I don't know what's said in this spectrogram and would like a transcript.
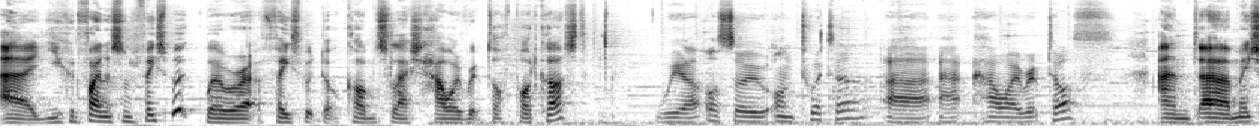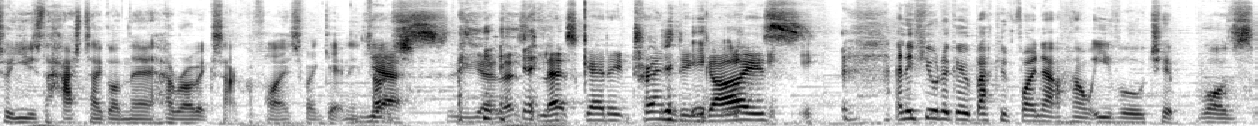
Uh, you can find us on Facebook, where we're at facebook.com slash how I ripped off podcast. We are also on Twitter uh, at How I Ripped Off. And uh, make sure you use the hashtag on there, heroic sacrifice, when getting in touch. Yes, yeah. Let's let's get it trending, guys. And if you want to go back and find out how evil Chip was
